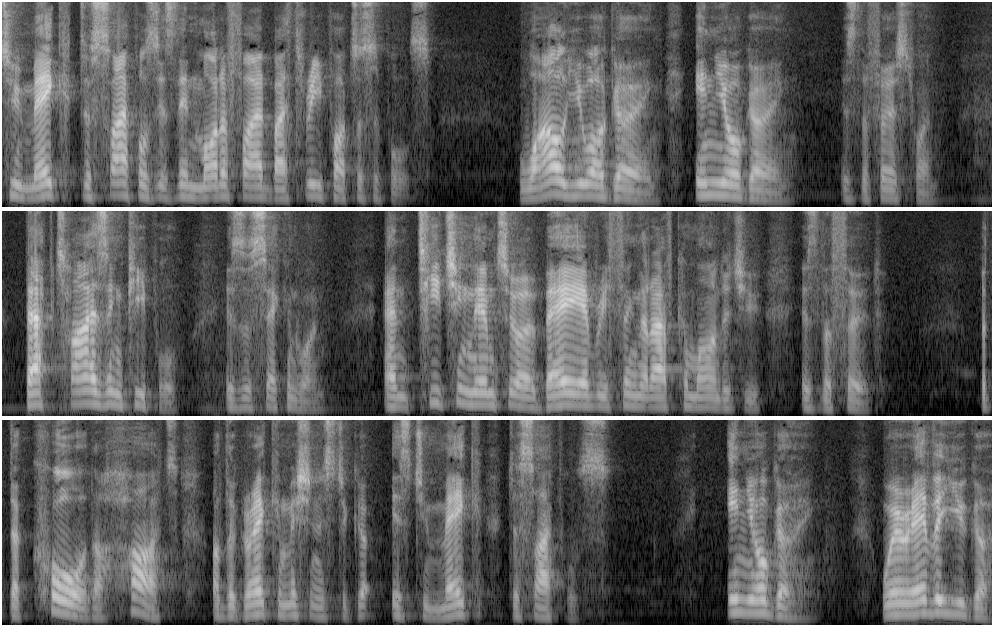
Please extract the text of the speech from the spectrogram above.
to make disciples is then modified by three participles. While you are going, in your going is the first one. Baptizing people is the second one. And teaching them to obey everything that I've commanded you is the third. But the core, the heart of the Great Commission is to, go, is to make disciples. In your going, wherever you go.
